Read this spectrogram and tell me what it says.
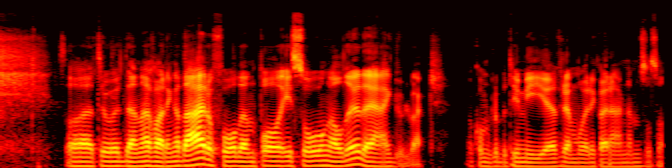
Så jeg tror den erfaringa der, å få den på i så ung alder, det er gull verdt. Det kommer til å bety mye fremover i karrieren deres også.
